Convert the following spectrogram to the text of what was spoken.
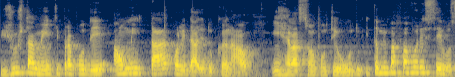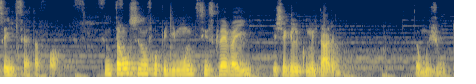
justamente para poder aumentar a qualidade do canal em relação ao conteúdo e também para favorecer vocês de certa forma. Então, se não for pedir muito, se inscreve aí, deixa aquele comentário. Tamo junto.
